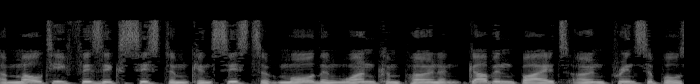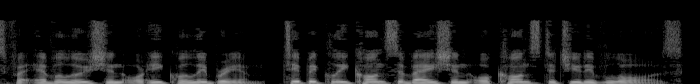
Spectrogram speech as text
a multi-physics system consists of more than one component governed by its own principles for evolution or equilibrium, typically conservation or constitutive laws.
